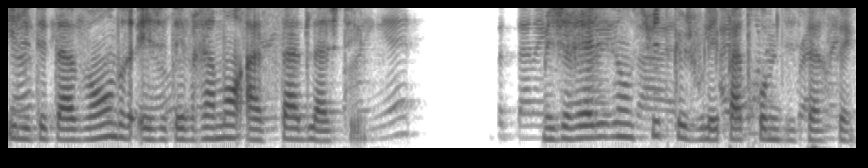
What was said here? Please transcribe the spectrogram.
Il était à vendre et j'étais vraiment à ça de l'acheter. Mais j'ai réalisé ensuite que je voulais pas trop me disperser.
